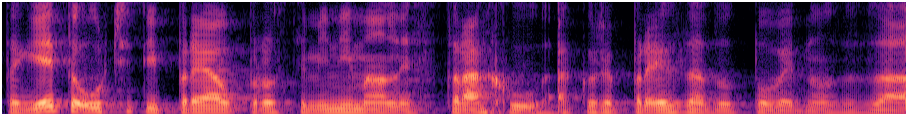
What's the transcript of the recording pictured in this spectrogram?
tak je to určitý prejav proste minimálne strachu, akože prevzať zodpovednosť za,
